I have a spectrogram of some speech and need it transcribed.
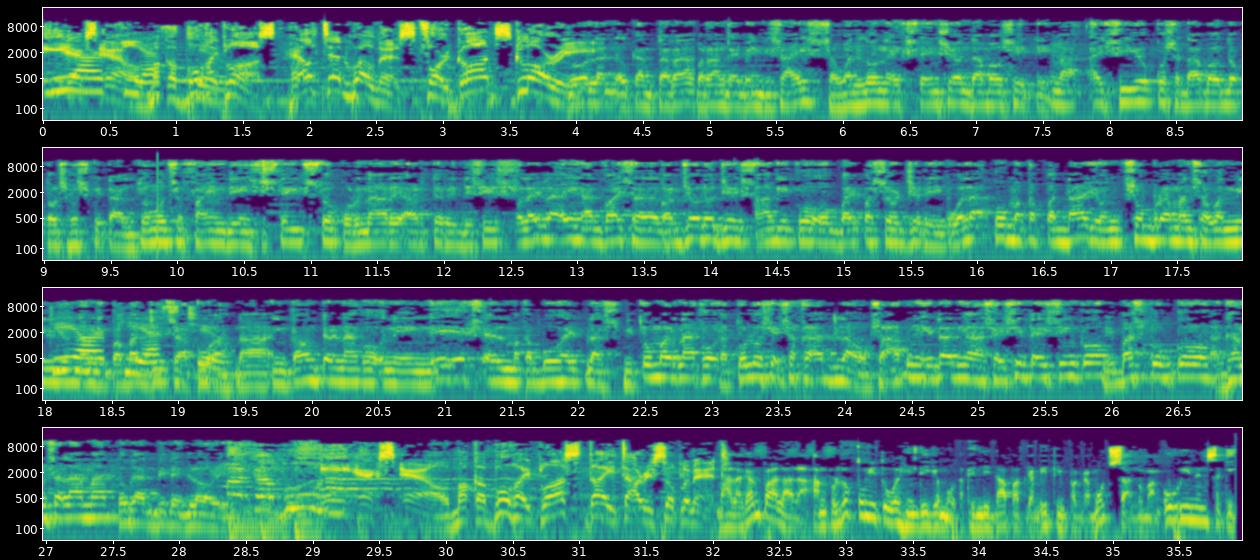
EXL PRPS2. Makabuhay Plus Health and Wellness for God's glory. Roland Alcantara, Barangay 26, sa Wanlona Extension, Davao City. Na ICU ko sa Davao Doctors Hospital. Tungod sa findings, stage 2 coronary artery disease. Walay laing advice sa cardiologist, agi ko og bypass surgery. Wala ko makapadayon, sobra man sa 1 million ang ipabudget sa TRPS2. kuha. Na encounter na ko ning AXL Makabuhay Plus. Nitumar na ko, katulo sa isa ka adlaw. Sa akong edad nga, 65, nibaskog ko. Daghang salamat, to God be the glory. EXL Makabuhay Plus Dietary Supplement. Mahalagang paalala, ang produktong ito ay hindi gamot at hindi dapat gamitin paggamot sa anumang uri ng sakit.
